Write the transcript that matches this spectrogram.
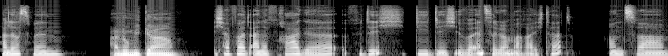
Hallo Sven. Hallo Mika. Ich habe heute eine Frage für dich, die dich über Instagram erreicht hat. Und zwar,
